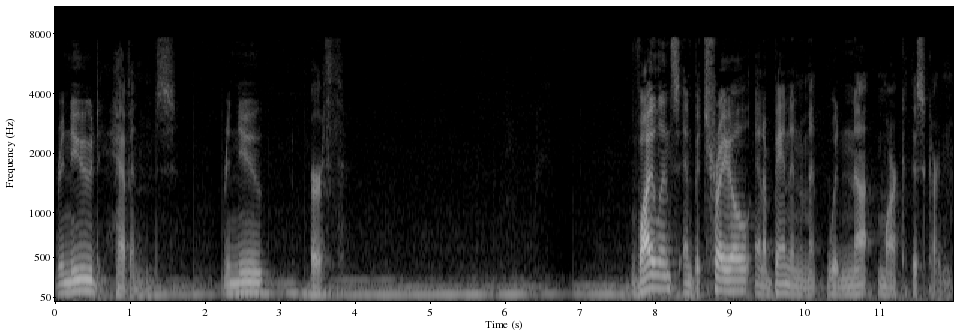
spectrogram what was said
renewed heavens, renewed earth. Violence and betrayal and abandonment would not mark this garden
